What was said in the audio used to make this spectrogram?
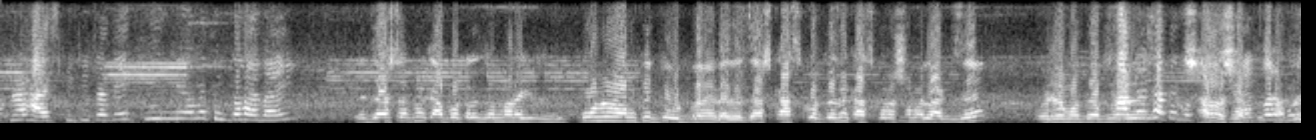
আপনার হাই স্পিডিটা দিয়ে কি নিয়মে তুলতে হয় ভাই? জাস্ট আপনার কাপড়টা যে মানে কোন রং কিন্তু উঠবে না এটা জাস্ট কাজ করতেছেন কাজ করার সময় লাগছে ওইটার মধ্যে আপনার সাথে সাথে সাথে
